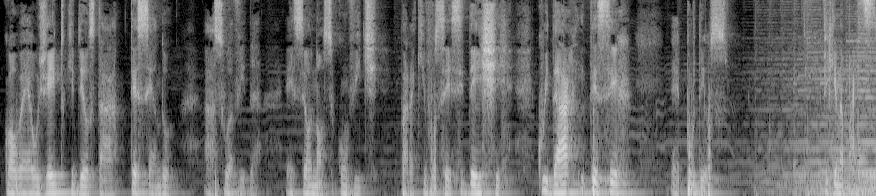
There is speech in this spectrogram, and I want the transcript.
Qual é o jeito que Deus está tecendo a sua vida? Esse é o nosso convite para que você se deixe cuidar e tecer é, por Deus. Fique na paz.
